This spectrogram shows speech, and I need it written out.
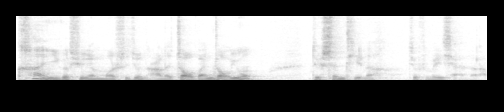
看一个训练模式就拿来照搬照用，对身体呢就是危险的了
